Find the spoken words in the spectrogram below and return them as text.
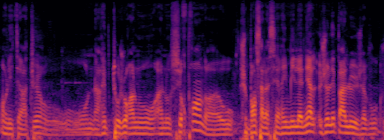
en littérature où on arrive toujours à nous, à nous surprendre. Où je pense à la série Millennial. Je ne l'ai pas lu, j'avoue que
